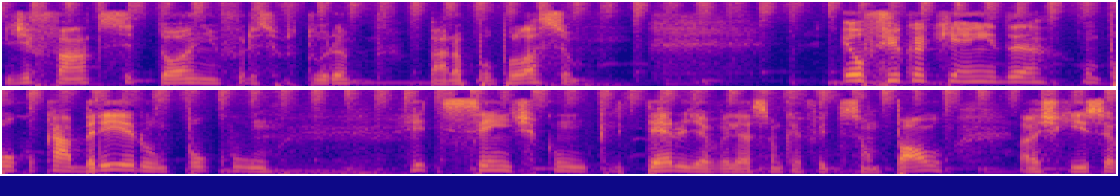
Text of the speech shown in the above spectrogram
de fato se torne infraestrutura para a população. Eu fico aqui ainda um pouco cabreiro, um pouco reticente com o critério de avaliação que é feito em São Paulo. Acho que isso é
